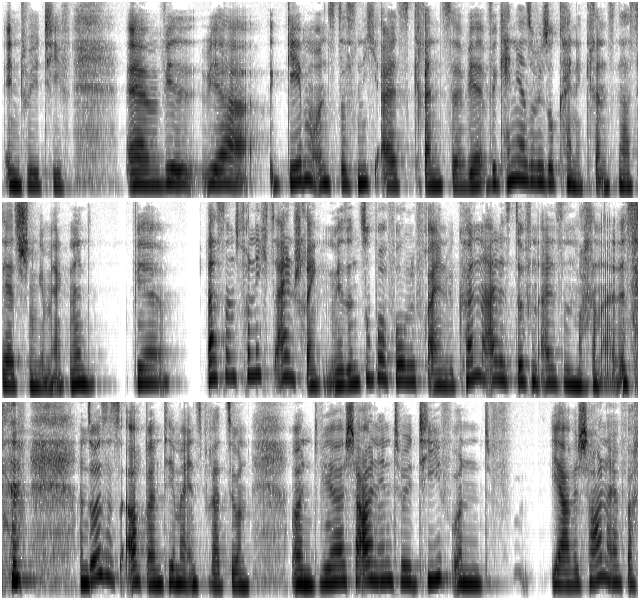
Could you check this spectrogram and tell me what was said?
intuitiv. Äh, wir, wir geben uns das nicht als Grenze. Wir, wir kennen ja sowieso keine Grenzen, hast du ja jetzt schon gemerkt. Ne? Wir lassen uns von nichts einschränken. Wir sind super vogelfrei und wir können alles, dürfen alles und machen alles. Und so ist es auch beim Thema Inspiration. Und wir schauen intuitiv und ja, wir schauen einfach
